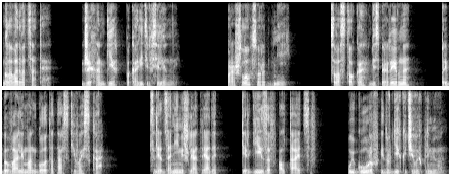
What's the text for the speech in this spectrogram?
Глава 20. Джихангир – покоритель вселенной. Прошло 40 дней. С востока беспрерывно прибывали монголо-татарские войска. Вслед за ними шли отряды киргизов, алтайцев, уйгуров и других кочевых племен.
